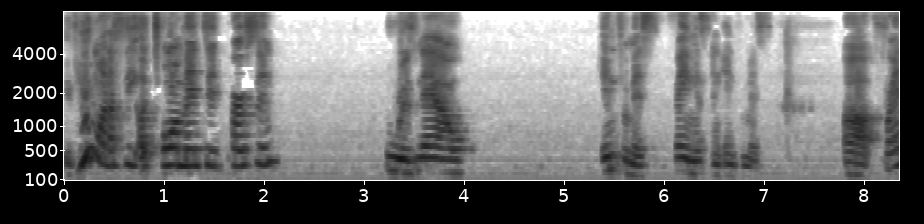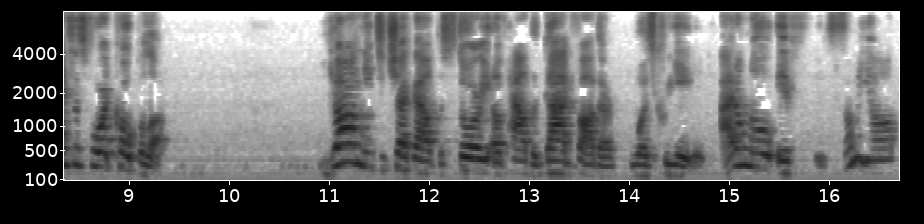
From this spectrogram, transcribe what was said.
If you want to see a tormented person who is now infamous, famous and infamous, uh, Francis Ford Coppola, y'all need to check out the story of how The Godfather was created. I don't know if, if some of y'all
